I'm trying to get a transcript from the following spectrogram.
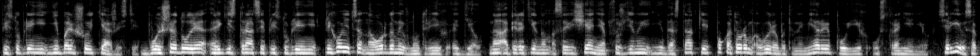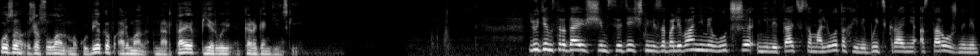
преступлений небольшой тяжести. Большая доля регистрации преступлений приходится на органы внутренних дел. На оперативном совещании обсуждены недостатки, по которым выработаны меры по их устранению. Сергей Высокосов, Жасулан Макубеков, Арман Нартаев, Первый Карагандинский. Людям, страдающим сердечными заболеваниями, лучше не летать в самолетах или быть крайне осторожными.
